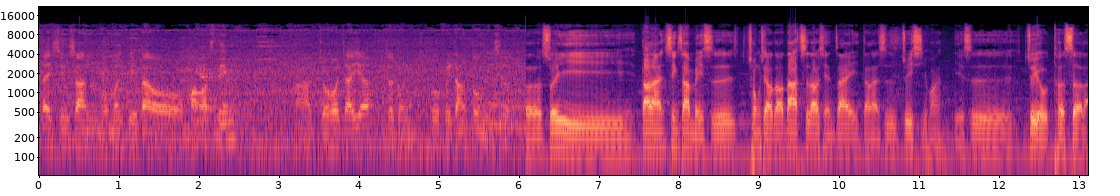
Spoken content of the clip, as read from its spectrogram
在新山，我们可以到马尔丁啊、卓和斋呀，这种都非常多美食。呃，所以当然，新山美食从小到大吃到现在，当然是最喜欢，也是最有特色了。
